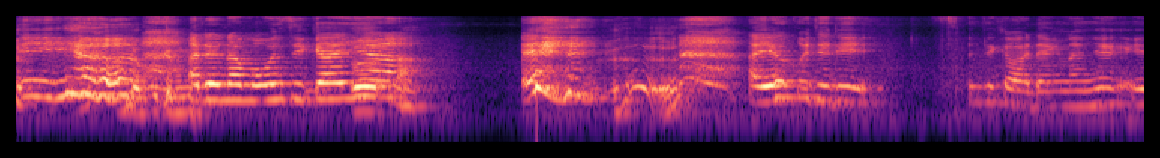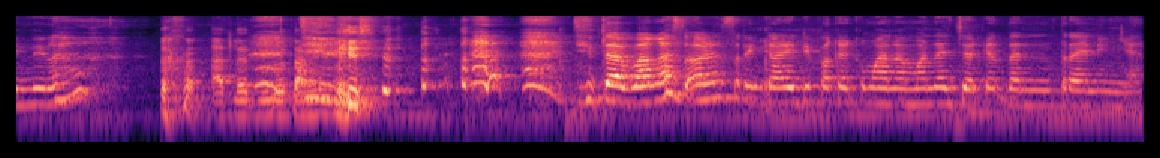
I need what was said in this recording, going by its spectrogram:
Iya. Ada nama musikanya. Ayahku jadi nanti kalau ada yang nanya inilah. Atlet bulu tangkis. Cinta banget soalnya sering kali dipakai ke mana-mana jaket dan trainingnya.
